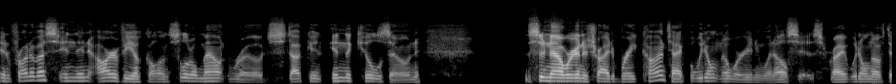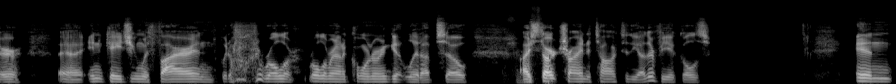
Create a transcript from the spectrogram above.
in front of us and then our vehicle on this little mountain road stuck in, in the kill zone. So now we're going to try to break contact, but we don't know where anyone else is, right? We don't know if they're uh, engaging with fire and we don't want to roll, roll around a corner and get lit up. So I start trying to talk to the other vehicles and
